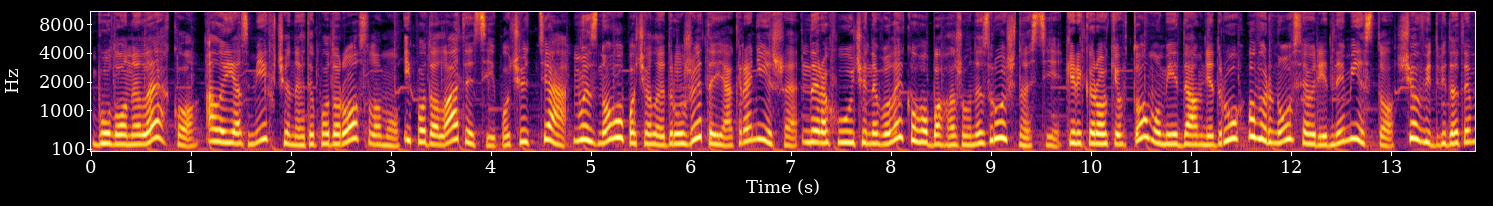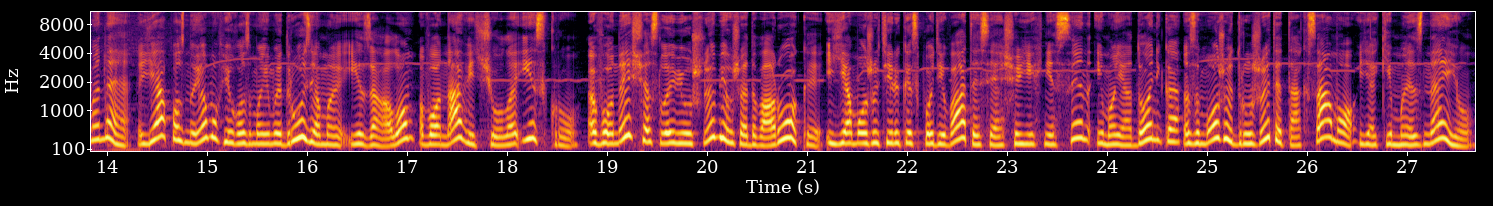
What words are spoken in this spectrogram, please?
Було нелегко, але я зміг вчинити по-дорослому і подолати ці почуття. Ми знову почали дружити як раніше, не рахуючи невеликого багажу незручності. Кілька років тому мій давній друг повернувся в рідне місто, щоб відвідати мене. Я познайомив його з моїми друзями, і загалом вона відчула іскру. Вони щасливі у шлюбі вже два роки, і я можу тільки сподіватися, що їхній син і моя донька зможуть дружити так само, як і ми з нею.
